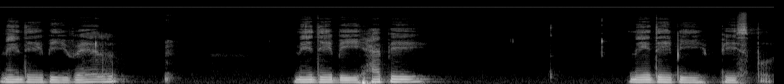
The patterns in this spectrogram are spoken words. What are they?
May they be well May they be happy. May they be peaceful.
